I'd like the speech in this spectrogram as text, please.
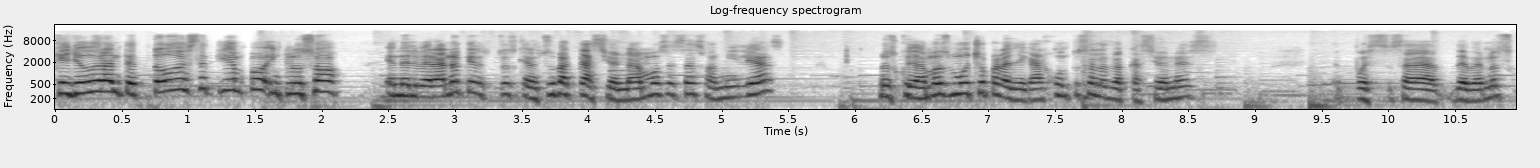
Que yo durante todo este tiempo, incluso en el verano que nosotros, que nosotros vacacionamos esas familias, nos cuidamos mucho para llegar juntos a las vacaciones, pues, o sea, de vernos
